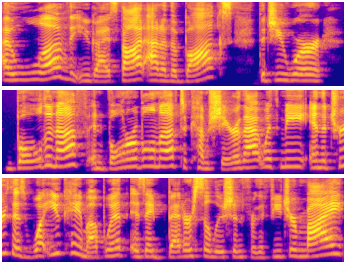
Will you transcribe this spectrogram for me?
I love that you guys thought out of the box, that you were bold enough and vulnerable enough to come share that with me. And the truth is, what you came up with is a better solution for the future. My,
